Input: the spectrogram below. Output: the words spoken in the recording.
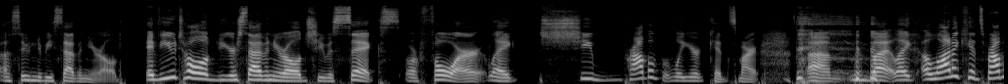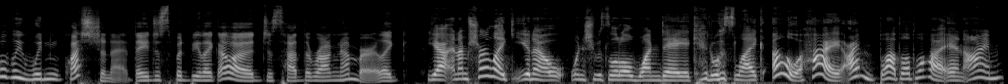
a soon to be 7-year-old. If you told your 7-year-old she was 6 or 4, like she probably well your kid's smart um but like a lot of kids probably wouldn't question it they just would be like oh i just had the wrong number like Yeah, and I'm sure, like, you know, when she was little, one day a kid was like, oh, hi, I'm blah, blah, blah, and I'm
